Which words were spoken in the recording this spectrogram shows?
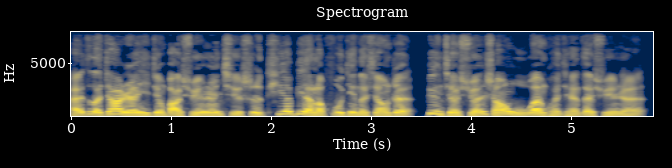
孩子的家人已经把寻人启事贴遍了附近的乡镇，并且悬赏五万块钱在寻人。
